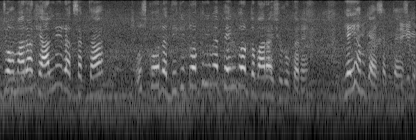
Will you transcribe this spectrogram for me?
जो हमारा ख्याल नहीं रख सकता उसको रद्दी की टोकरी में फेंक दो और दोबारा शुरू करें। यही हम कह सकते हैं इसके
